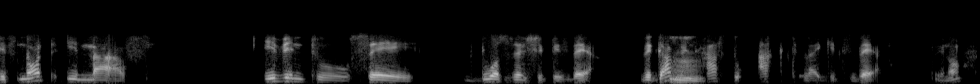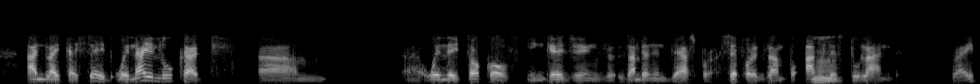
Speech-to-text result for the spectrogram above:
it's not enough even to say dual citizenship is there. The government Mm. has to act like it's there, you know. And like I said, when I look at um, uh, when they talk of engaging Z- Zambians in diaspora, say for example, access to land, right?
